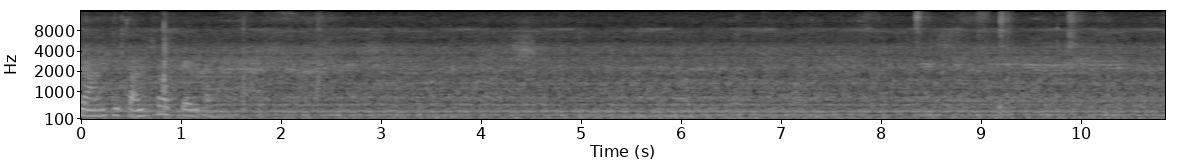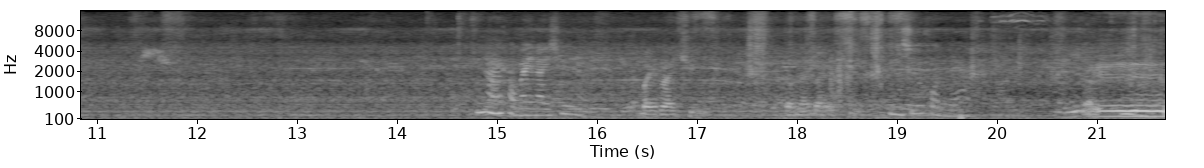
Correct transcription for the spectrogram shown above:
อย่างที่สันชอบแกงอ่อมพี่น้อยขอใบรายชื่อ ใบรายชื่อใบไหนใบรายชื่อมีชื่อคนไหมอะเออ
